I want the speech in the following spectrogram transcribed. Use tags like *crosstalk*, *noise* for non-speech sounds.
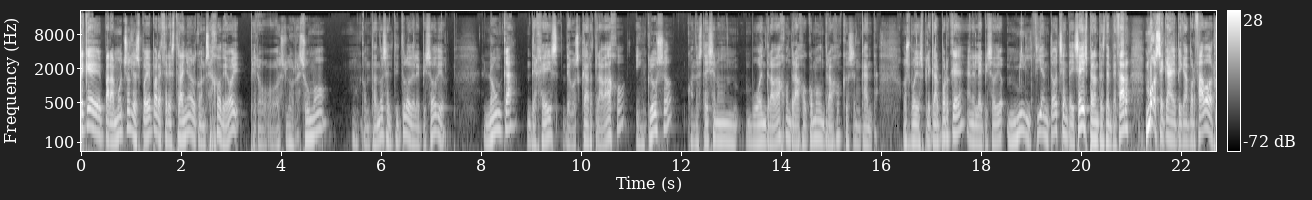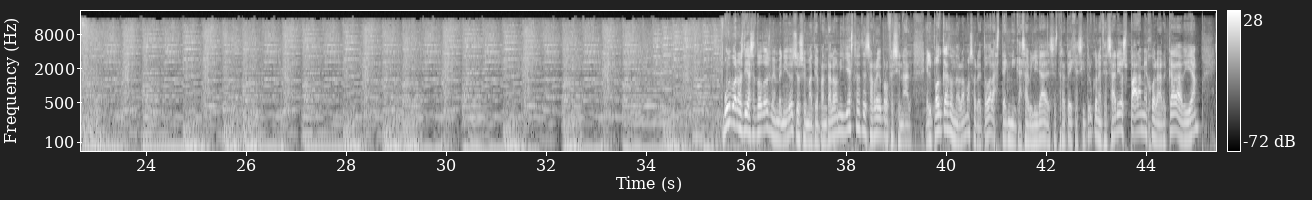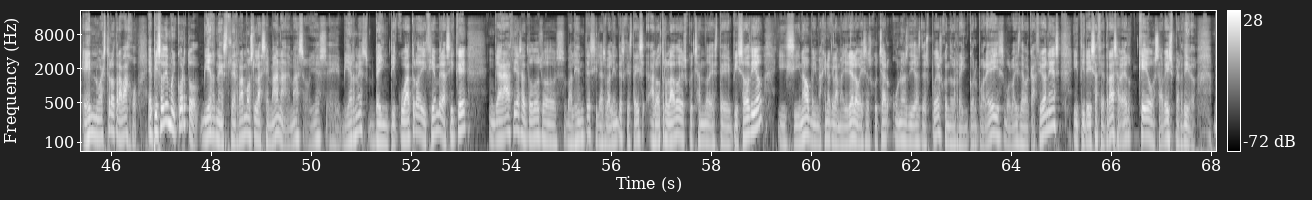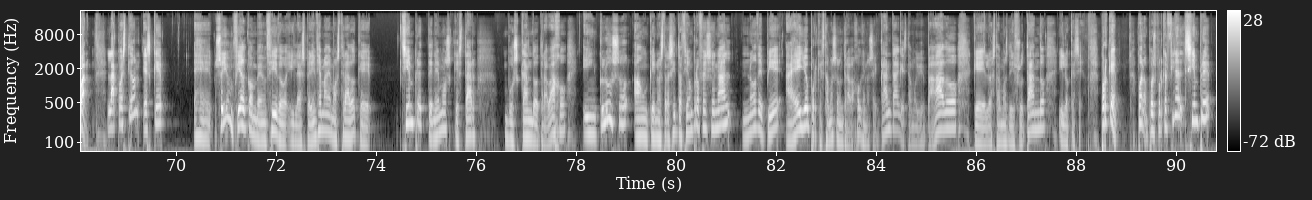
Sé que para muchos les puede parecer extraño el consejo de hoy, pero os lo resumo contándoos el título del episodio. Nunca dejéis de buscar trabajo, incluso cuando estáis en un buen trabajo, un trabajo cómodo, un trabajo que os encanta. Os voy a explicar por qué en el episodio 1186, pero antes de empezar, música épica, por favor. Muy buenos días a todos, bienvenidos. Yo soy Matías Pantalón y esto es Desarrollo Profesional, el podcast donde hablamos sobre todas las técnicas, habilidades, estrategias y trucos necesarios para mejorar cada día en nuestro trabajo. Episodio muy corto, viernes, cerramos la semana. Además, hoy es eh, viernes 24 de diciembre, así que Gracias a todos los valientes y las valientes que estáis al otro lado escuchando este episodio. Y si no, me imagino que la mayoría lo vais a escuchar unos días después, cuando os reincorporéis, volváis de vacaciones y tiréis hacia atrás a ver qué os habéis perdido. Bueno, la cuestión es que eh, soy un fiel convencido y la experiencia me ha demostrado que siempre tenemos que estar buscando trabajo, incluso aunque nuestra situación profesional no dé pie a ello porque estamos en un trabajo que nos encanta, que está muy bien pagado, que lo estamos disfrutando y lo que sea. ¿Por qué? Bueno, pues porque al final siempre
